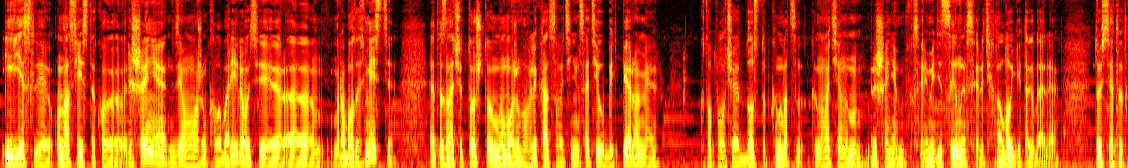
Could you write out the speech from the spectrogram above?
И если у нас есть такое решение, где мы можем коллаборировать и э, работать вместе, это значит то, что мы можем вовлекаться в эти инициативы, быть первыми кто получает доступ к, инновативным решениям в сфере медицины, в сфере технологий и так далее. То есть этот,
